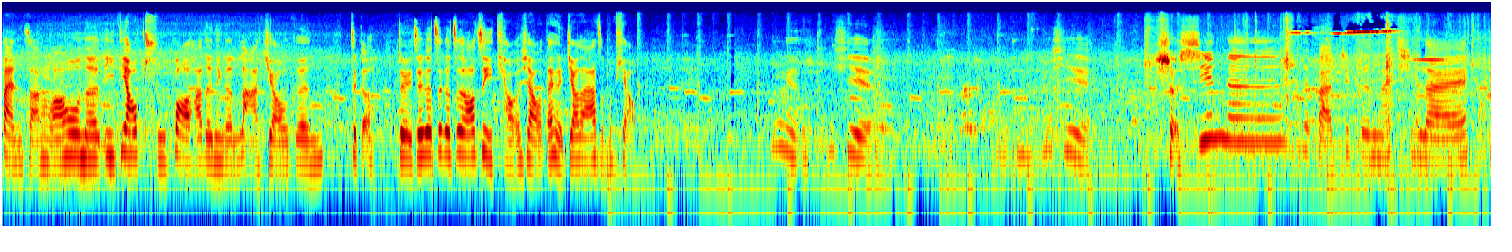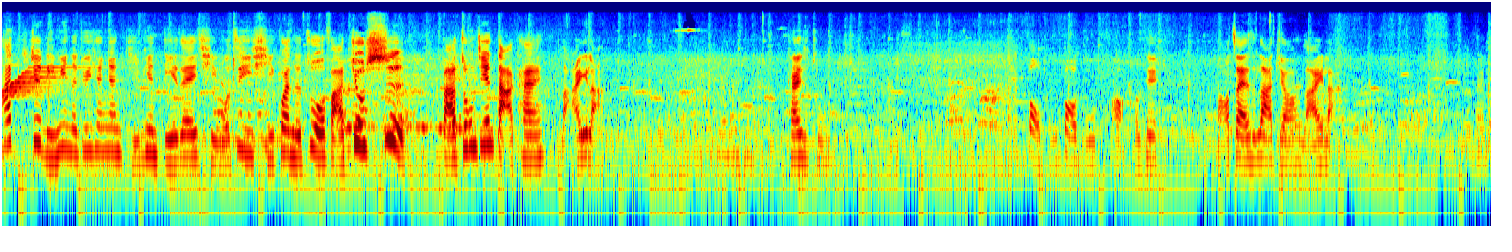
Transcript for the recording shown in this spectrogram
半张，然后呢，一定要涂爆它的那个辣椒跟这个，对，这个这个这个要自己调一下，我待会教大家怎么调。嗯，谢谢。谢，首先呢，再把这个拿起来，它这里面呢就像这样几片叠在一起。我自己习惯的做法就是把中间打开，拉一拉，开始涂，爆涂爆涂，好，OK，然后再是辣椒，拉一拉，开始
